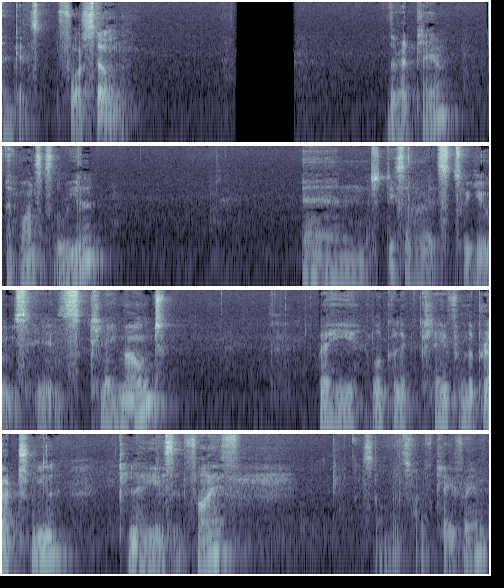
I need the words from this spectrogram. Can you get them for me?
and gets four stone. The red player advances the wheel and decides to use his clay mount where he will collect clay from the production wheel. Clay is at 5, so let's 5 clay for him.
